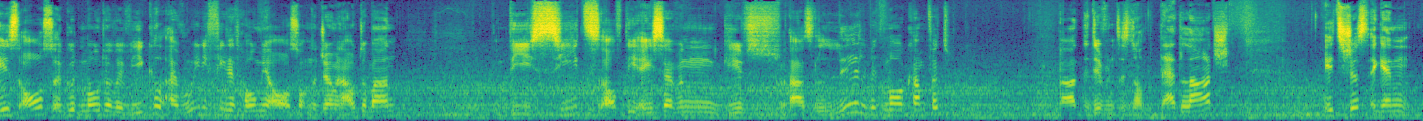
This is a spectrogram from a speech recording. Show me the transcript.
is also a good motorway vehicle. I really feel at home here also on the German Autobahn. The seats of the A7 gives us a little bit more comfort, but the difference is not that large. It's just again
